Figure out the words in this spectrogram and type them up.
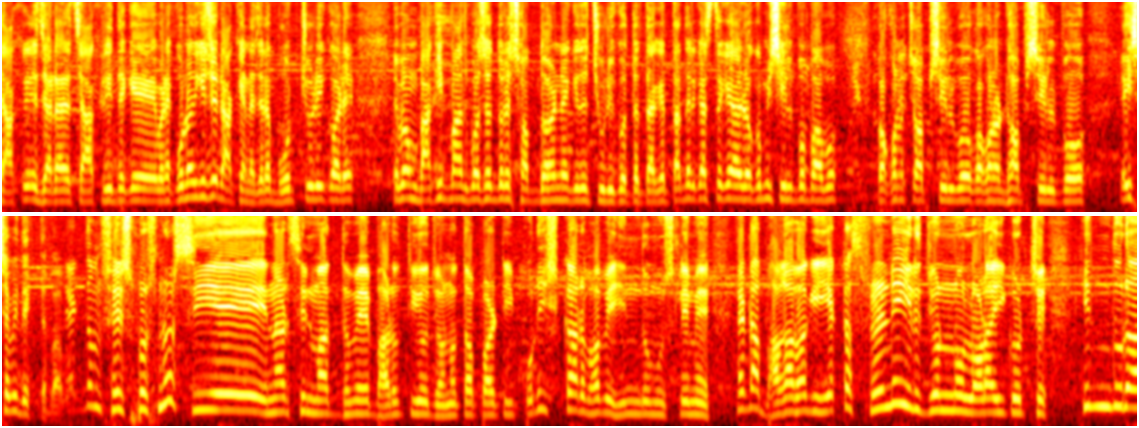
চাকরি, যারা চাকরি থেকে মানে কোনো কিছু রাখে না, যারা ভোট চুরি করে এবং বাকি পাঁচ বছর ধরে সব ধরনের কিছু চুরি করতে থাকে, তাদের কাছ থেকে এরকমই শিল্প পাবো। কখনো চপ শিল্প, কখনো ঢপ শিল্প, এইসবই দেখতে পাবো। একদম শেষ প্রশ্ন সিএ এনআরসির মাধ্যমে ভারতীয় জনতা পার্টি পরিষ্কারভাবে হিন্দু মুসলিমে একটা ভাগাভাগি, একটা শ্রেণির জন্য লড়াই করছে। হিন্দুরা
